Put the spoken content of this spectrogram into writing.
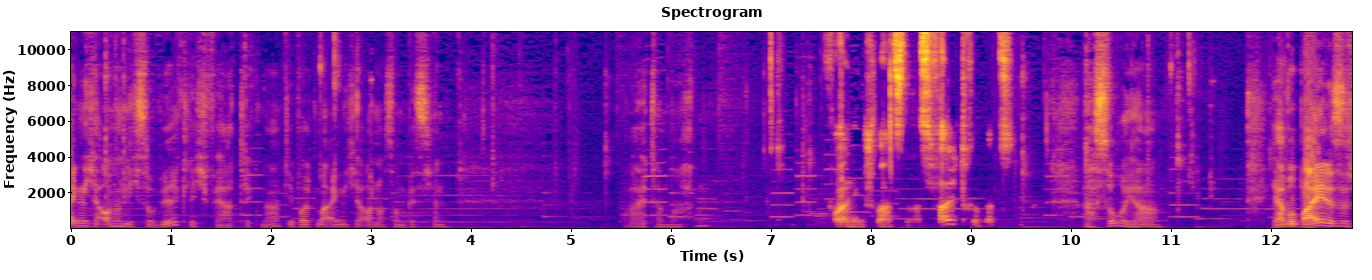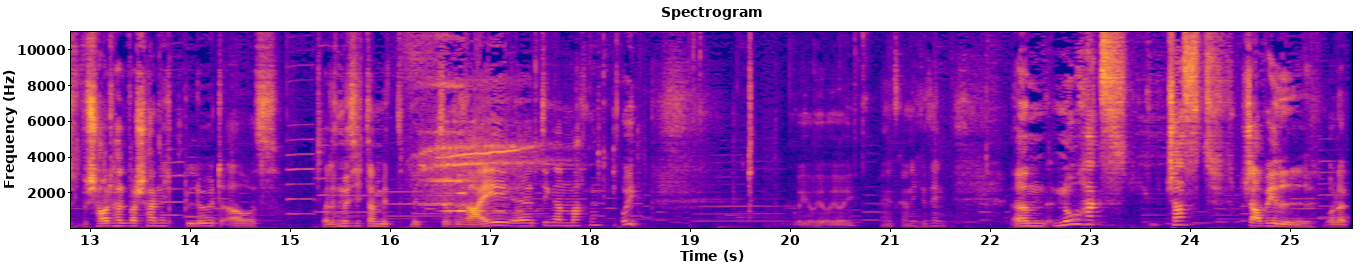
Eigentlich auch noch nicht so wirklich fertig, ne? Die wollten wir eigentlich ja auch noch so ein bisschen weitermachen. Vor allem den schwarzen Asphalt drüber. Ach so, ja. Ja, wobei, das ist, schaut halt wahrscheinlich blöd aus. Weil das müsste ich dann mit, mit drei äh, Dingern machen. Ui. Ui, ui, ui, ui. Hab jetzt gar nicht gesehen. Ähm, Nohax Just Javil oder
